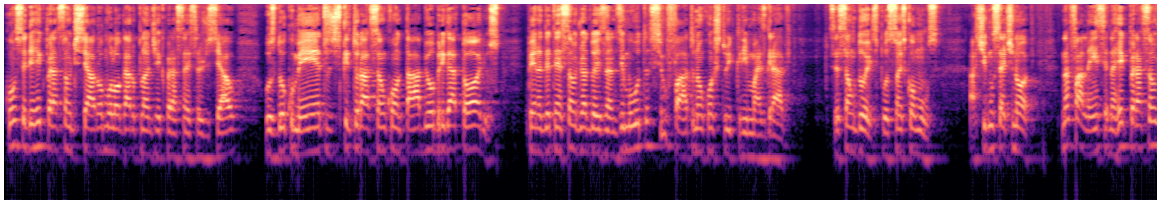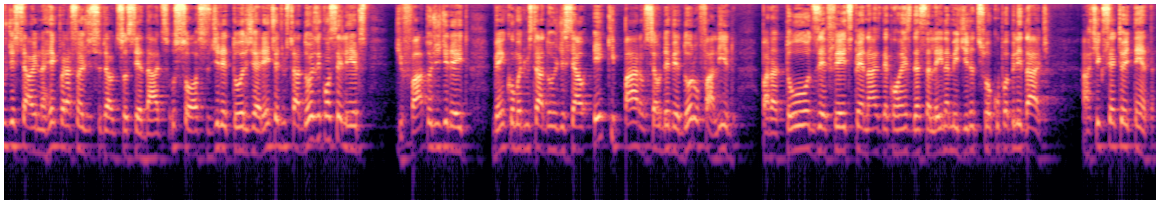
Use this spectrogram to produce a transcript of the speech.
conceder recuperação judicial ou homologar o plano de recuperação extrajudicial, os documentos de escrituração contábil obrigatórios, pena de detenção de 1 a 2 anos e multa, se o fato não constitui crime mais grave. Seção 2. Posições comuns. Artigo 179. Na falência, na recuperação judicial e na recuperação judicial de sociedades, os sócios, diretores, gerentes, administradores e conselheiros, de fato ou de direito, bem como administrador judicial, equiparam-se ao devedor ou falido para todos os efeitos penais decorrentes dessa lei na medida de sua culpabilidade. Artigo 180.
